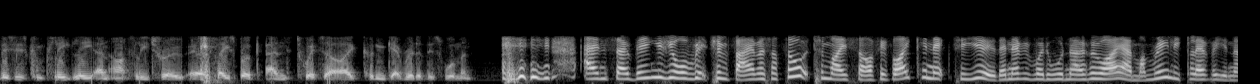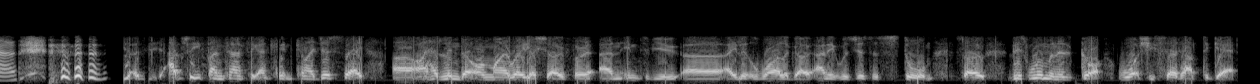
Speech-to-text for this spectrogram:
This is completely and utterly true. Uh, Facebook and Twitter, I couldn't get rid of this woman. and so being as you're rich and famous, I thought to myself, if I connect to you, then everybody will know who I am. I'm really clever, you know. Uh, Absolutely fantastic. And can, can I just say, uh, I had Linda on my radio show for an interview uh, a little while ago, and it was just a storm. So this woman has got what she set out to get.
